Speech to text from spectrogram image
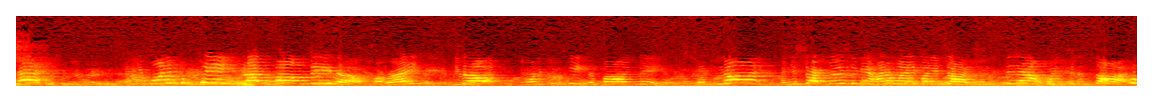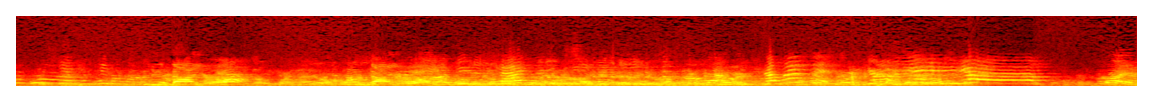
Next, if you want to compete, you gotta follow me though, alright? So, feet and following me. If not, and you start losing it, I don't want anybody to die. Just sit out, wait to the side. We You die, you're out. Yeah. You die, you're out. Okay? Now listen, you're competing, yo! Right,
